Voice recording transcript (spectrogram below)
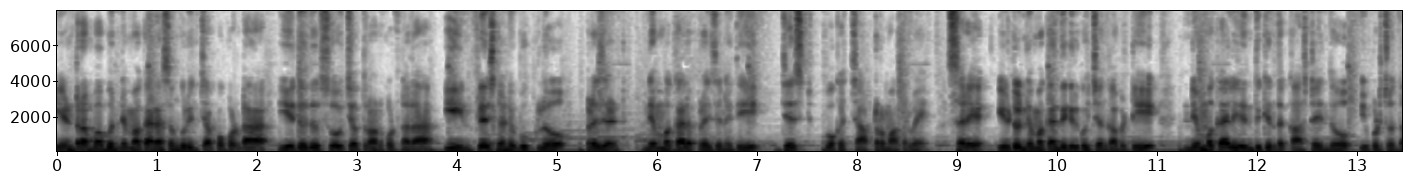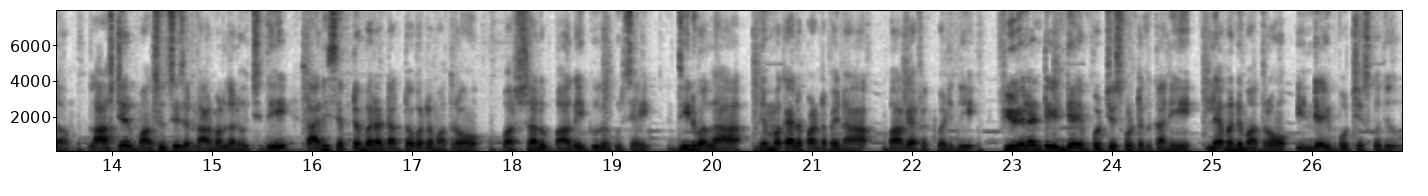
ఏంట్రా బాబు నిమ్మకాయ రసం గురించి చెప్పకుండా ఏదేదో సో చెప్తున్నాం అనుకుంటున్నారా? ఈ ఇన్ఫ్లేషన్ అనే బుక్లో ప్రెసెంట్ నిమ్మకాయల ప్రైస్ అనేది జస్ట్ ఒక చాప్టర్ మాత్రమే. సరే ఎటు నిమ్మకాయల దగ్గరికి వచ్చాం కాబట్టి నిమ్మకాయలు ఎందుకు ఇంత కాస్ట్ అయిందో ఇప్పుడు చూద్దాం. Last year monsoon season normal గానే వచ్చింది. కానీ సెప్టెంబర్ అండ్ అక్టోబర్లో మాత్రం వర్షాలు బాగా ఎక్కువగా కురిశాయి. దీనివల్ల నిమ్మకాయల పంట పైన బాగా ఎఫెక్ట్ పడింది. ఫ్యూయల్ అంటే ఇండియా ఇంపోర్ట్ చేసుకుంటుంది కానీ లెమన్ని మాత్రం ఇండియా ఇంపోర్ట్ చేసుకోదు.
